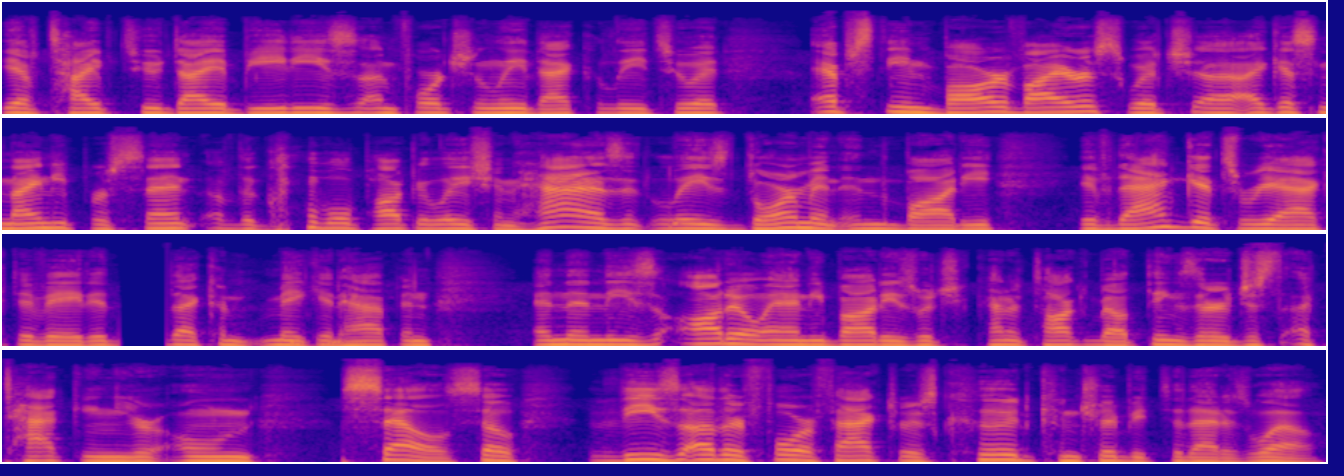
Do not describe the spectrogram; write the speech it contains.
You have type 2 diabetes, unfortunately, that could lead to it. Epstein Barr virus, which uh, I guess 90% of the global population has, it lays dormant in the body. If that gets reactivated, that can make it happen. And then these auto antibodies, which you kind of talked about, things that are just attacking your own cells. So these other four factors could contribute to that as well.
